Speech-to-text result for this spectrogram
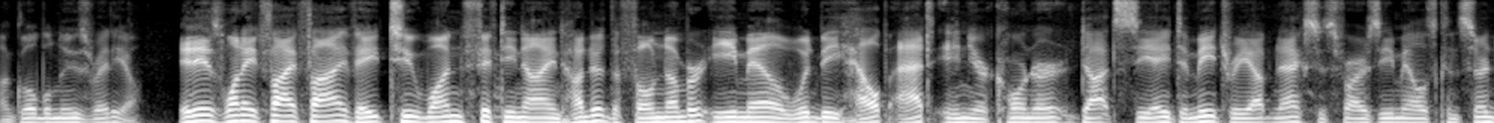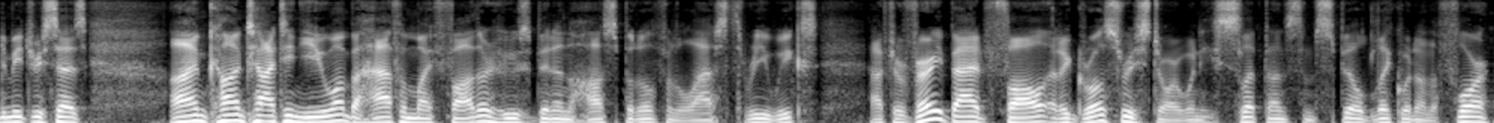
on Global News Radio. It is 1 821 5900. The phone number, email would be help at inyourcorner.ca. Dimitri up next, as far as email is concerned. Dimitri says, I'm contacting you on behalf of my father, who's been in the hospital for the last three weeks after a very bad fall at a grocery store when he slipped on some spilled liquid on the floor.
